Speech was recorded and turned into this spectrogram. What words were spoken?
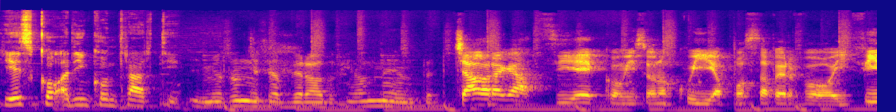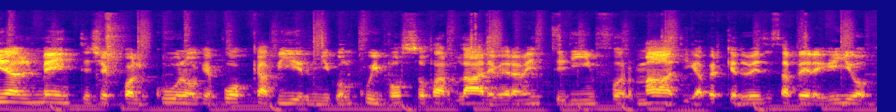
riesco ad incontrarti. Il mio sogno si è avverato, finalmente. Ciao ragazzi, eccomi, sono qui apposta per voi. Finalmente c'è qualcuno che può capirmi, con cui posso parlare veramente di informatica, perché dovete sapere che io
